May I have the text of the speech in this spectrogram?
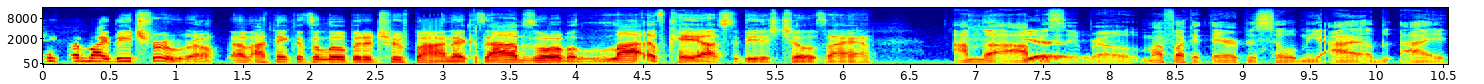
think that might be true, bro. I, I think there's a little bit of truth behind that because I absorb a lot of chaos to be as chill as I am. I'm the opposite, bro. My fucking therapist told me I I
